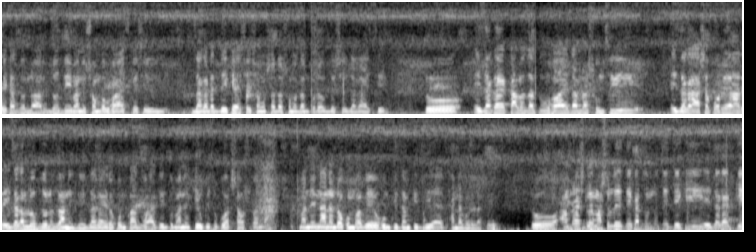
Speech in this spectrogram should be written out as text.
দেখার জন্য, আর যদি মানে সম্ভব হয় আজকে সেই জায়গাটা দেখে সেই সমস্যাটা সমাধান করার উদ্দেশ্যে এই জায়গায় আইছি। তো এই জায়গায় কালো জাদু হয়, এটা আমরা শুনছি। এই জায়গায় আসা পরে আর এই জায়গার লোকজনও জানে যে এই জায়গায় এরকম কাজ হয়, কিন্তু মানে কেউ কিছু করার সাহস পায় না। মানে নানান রকমভাবে হুমকি দামকি দিয়ে ঠান্ডা করে রাখে। তো আমরা আসলাম আসলে দেখার জন্য যে দেখি এই জায়গা কে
